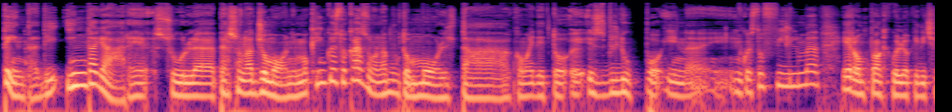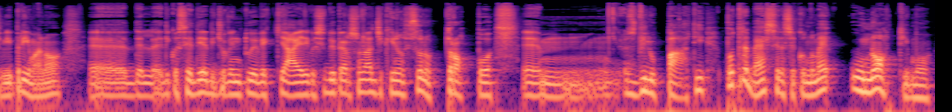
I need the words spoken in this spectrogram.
tenta di indagare sul personaggio omonimo, che in questo caso non ha avuto molta, come hai detto, eh, sviluppo in, in questo film. Era un po' anche quello che dicevi prima, no? Eh, del, di questa idea di gioventù e vecchiaia, di questi due personaggi che non sono troppo ehm, sviluppati. Potrebbe essere, secondo me, un ottimo,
